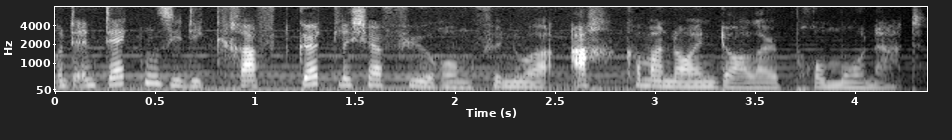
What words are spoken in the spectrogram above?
und entdecken Sie die Kraft göttlicher Führung für nur 8,9 Dollar pro Monat.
